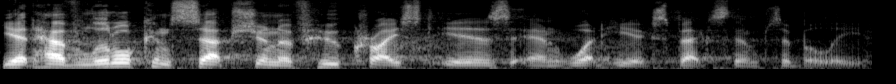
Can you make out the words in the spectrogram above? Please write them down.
yet have little conception of who Christ is and what he expects them to believe.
